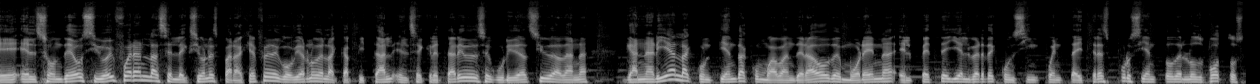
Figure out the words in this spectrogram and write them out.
eh, el sondeo, si hoy fueran las elecciones para jefe de gobierno de la capital, el secretario de Seguridad Ciudadana ganaría la contienda como abanderado de Morena, el PT y el Verde con 53% de los votos.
